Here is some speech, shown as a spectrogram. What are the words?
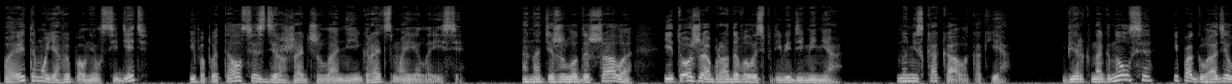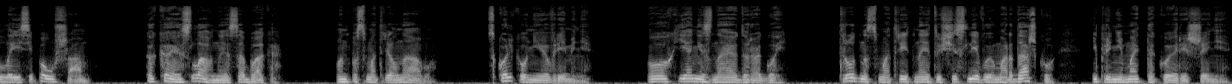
Поэтому я выполнил сидеть и попытался сдержать желание играть с моей Лейси. Она тяжело дышала и тоже обрадовалась при виде меня, но не скакала, как я. Берг нагнулся и погладил Лейси по ушам. «Какая славная собака!» Он посмотрел на Аву. «Сколько у нее времени?» Ох, я не знаю, дорогой. Трудно смотреть на эту счастливую мордашку и принимать такое решение.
